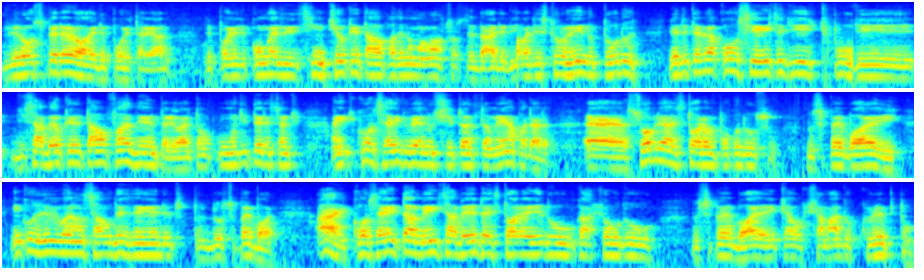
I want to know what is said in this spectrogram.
virou super-herói depois, tá ligado? Depois, como ele sentiu que ele tava fazendo uma nova sociedade ali, tava destruindo tudo, ele teve a consciência de, tipo, de, de saber o que ele tava fazendo, tá ligado? Então, muito interessante. A gente consegue ver nos Titãs também, rapaziada, é, sobre a história um pouco do, do Superboy aí. Inclusive, vai lançar um desenho do, do Superboy. Ah, e consegue também saber da história aí do cachorro do, do Superboy aí, que é o chamado Krypton.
